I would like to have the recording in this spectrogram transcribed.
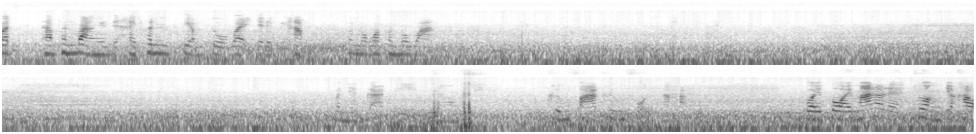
ว่าทำเพิ่นว่างจะให้เพิ่นเตรียมตัวไว้จะได้ไปหับเพิ่นบอกว่าเพิ่นบ่ว่าง บรรยากาศดีเนาะวันนี้ครึ้มฟ้าครึ้มฝนนะคะ ปล่อยปล่อยมาแล้วแหละ ช่วงจะเข้า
